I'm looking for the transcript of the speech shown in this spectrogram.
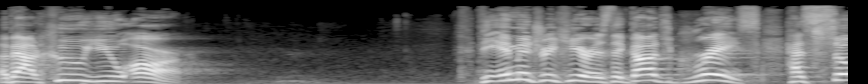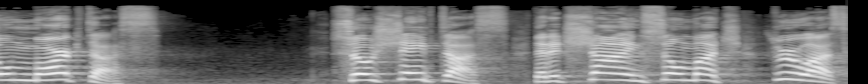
about who you are. The imagery here is that God's grace has so marked us, so shaped us that it shines so much through us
